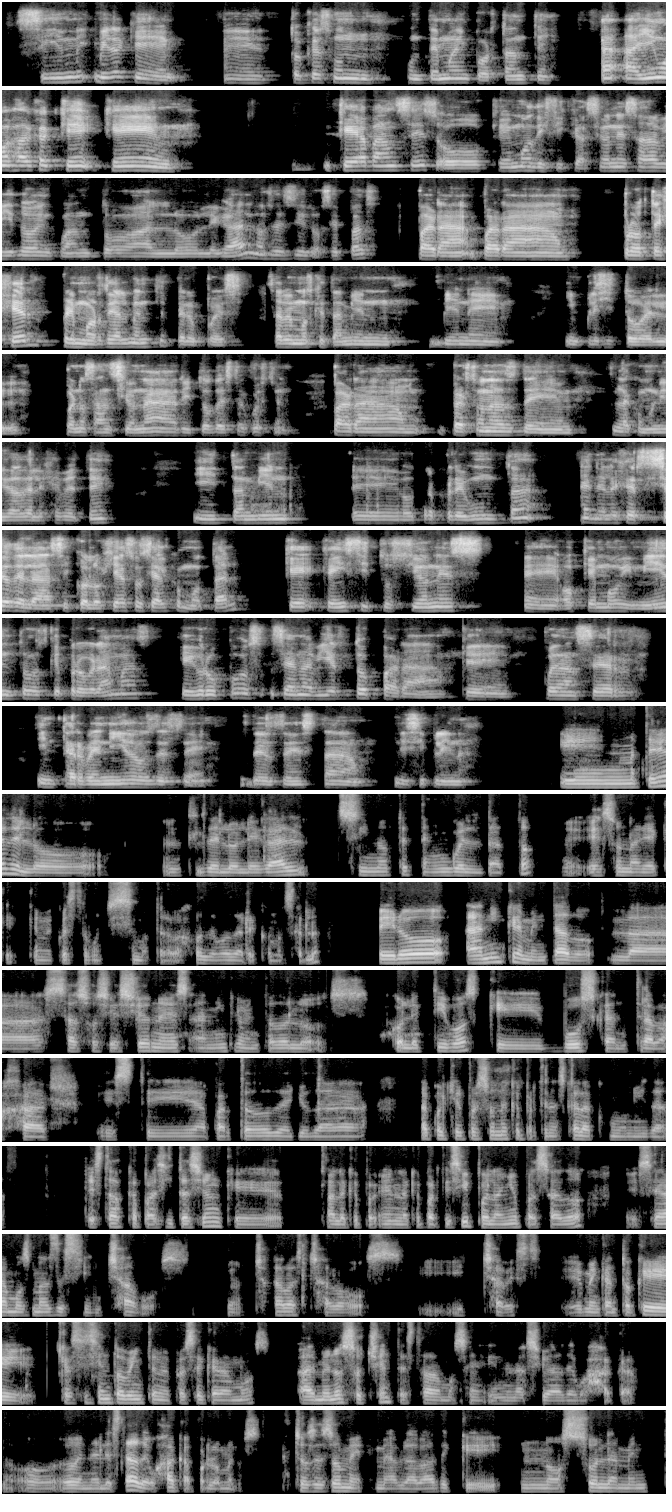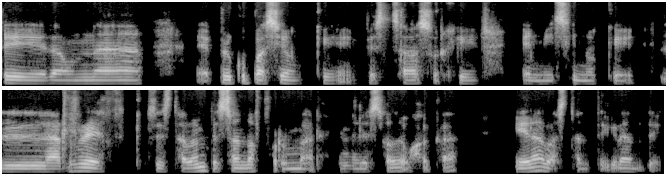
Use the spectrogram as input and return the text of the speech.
Sí, mira que eh, tocas un, un, tema importante. Ahí en Oaxaca, ¿qué, qué, qué avances o qué modificaciones ha habido en cuanto a lo legal? No sé si lo sepas, para, para proteger primordialmente, pero pues sabemos que también viene implícito el, bueno, sancionar y toda esta cuestión para personas de la comunidad LGBT. Y también eh, otra pregunta, en el ejercicio de la psicología social como tal, ¿qué, qué instituciones eh, o qué movimientos, qué programas, qué grupos se han abierto para que puedan ser intervenidos desde, desde esta disciplina? En materia de lo, de lo legal, si no te tengo el dato, es un área que, que, me cuesta muchísimo trabajo, debo de reconocerlo, pero han incrementado las asociaciones, han incrementado los colectivos que buscan trabajar este apartado de ayudar a, cualquier persona que pertenezca a la comunidad. Esta capacitación que, en la que participo el año pasado, eh, éramos más de 100 chavos chavas, chavos y, chaves. Eh, me encantó que casi 120 me parece que éramos, al menos 80 estábamos en, la ciudad de Oaxaca, o, en el estado de Oaxaca por lo menos. Entonces eso me, me hablaba de que no solamente era una eh, preocupación que empezaba a surgir en mí, sino que la red que se estaba empezando a formar en el estado de Oaxaca era bastante grande.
